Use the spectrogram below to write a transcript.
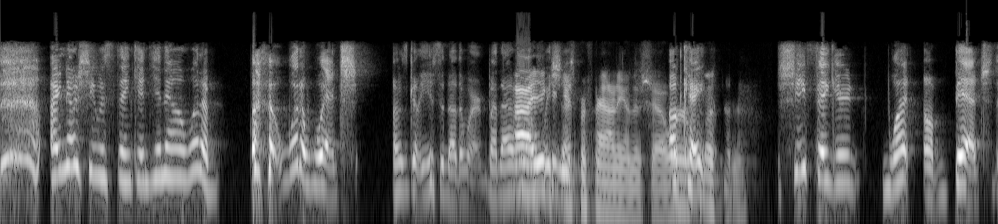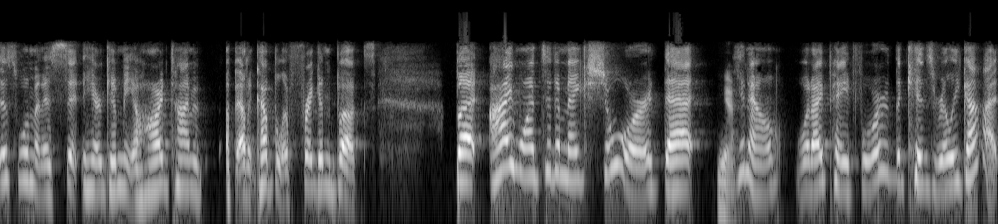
I know she was thinking, you know, what a what a witch. I was going to use another word, but I don't uh, know you can should. use profanity on the show. Okay. She figured, what a bitch. This woman is sitting here giving me a hard time about a couple of friggin' books. But I wanted to make sure that, yeah. you know, what I paid for, the kids really got.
